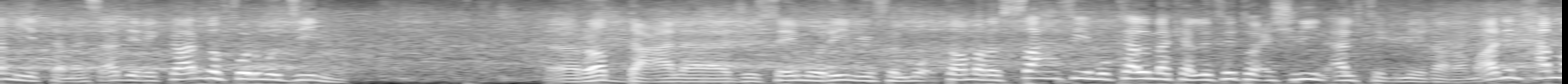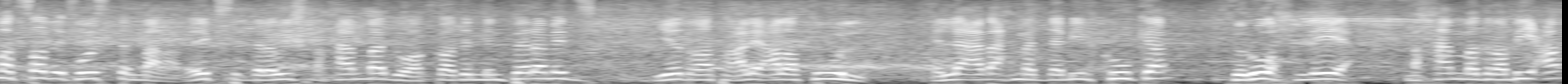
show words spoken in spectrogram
رمي التماس. أدي ريكاردو فورموزينيو آه، رد على جوسيه مورينيو في المؤتمر الصحفي مكالمة كلفته 20000 جنيه غرامه أدي محمد صادق في وسط الملعب ex الدراويش محمد وقادم من بيراميدز يضغط عليه على طول. اللاعب أحمد نبيل كوكا تروح لمحمد ربيعة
